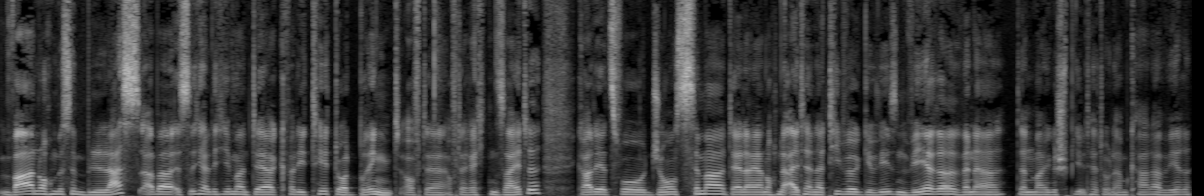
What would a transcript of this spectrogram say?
War noch ein bisschen blass, aber ist sicherlich jemand, der Qualität dort bringt auf der, auf der rechten Seite. Gerade jetzt, wo John Zimmer, der da ja noch eine Alternative gewesen wäre, wenn er dann mal gespielt hätte oder im Kader wäre,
